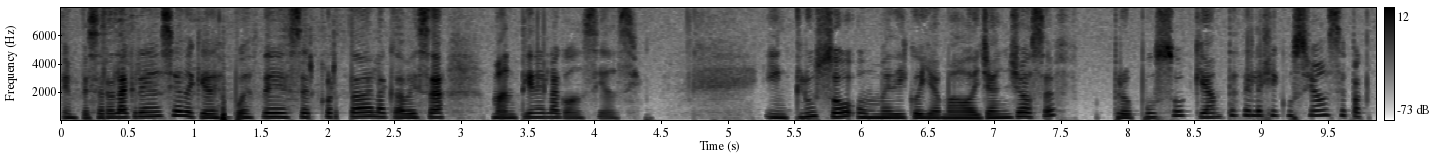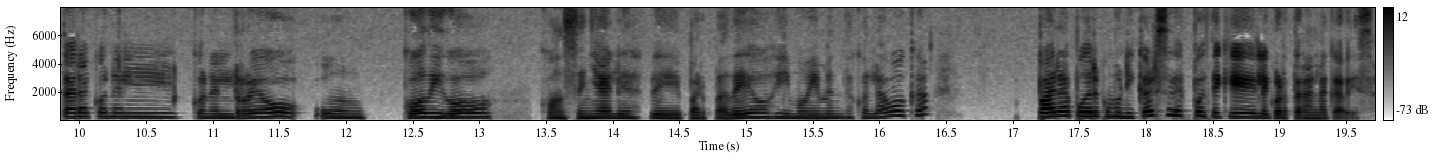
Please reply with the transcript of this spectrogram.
empezara la creencia de que después de ser cortada la cabeza mantiene la conciencia. Incluso un médico llamado Jan Joseph propuso que antes de la ejecución se pactara con el, con el reo un código con señales de parpadeos y movimientos con la boca para poder comunicarse después de que le cortaran la cabeza.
